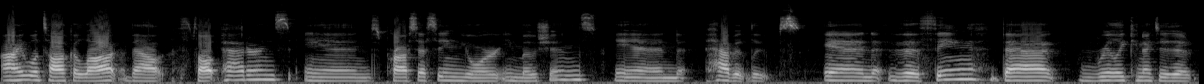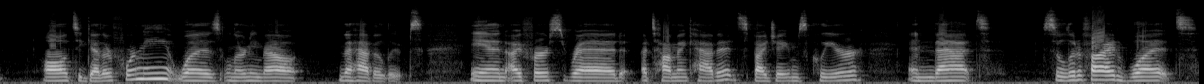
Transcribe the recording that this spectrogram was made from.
I will talk a lot about thought patterns and processing your emotions and habit loops. And the thing that really connected it all together for me was learning about the habit loops. And I first read Atomic Habits by James Clear, and that solidified what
